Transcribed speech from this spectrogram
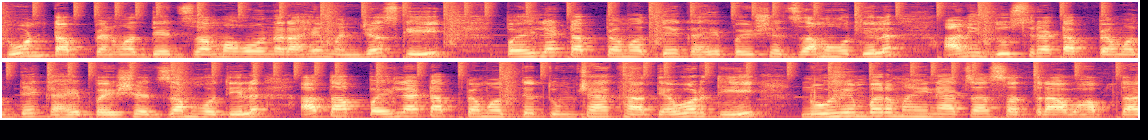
दोन टप्प्यांमध्ये जमा होणार आहे. म्हणजेच की पहिल्या टप्प्यामध्ये काही पैसे जमा होतील आणि दुसऱ्या टप्प्यामध्ये काही पैसे जमा होतील. आता पहिल्या टप्प्यामध्ये तुमच्या खात्यावरती नोव्हेंबर महिन्याचा सतरावा हप्ता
